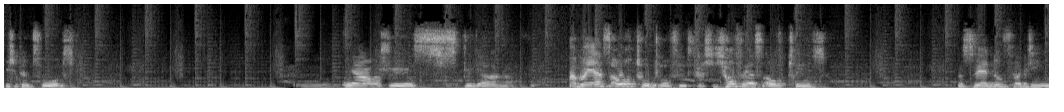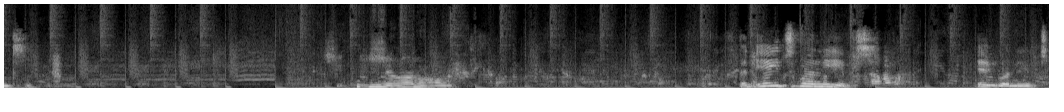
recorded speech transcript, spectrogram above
Ich bin tot. Ja, okay, ist egal. Aber er ist auch tot, hoffentlich. Ich hoffe, er ist auch tot. Das wäre nur verdient. An. Wenn er jetzt überlebt. Er überlebt.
